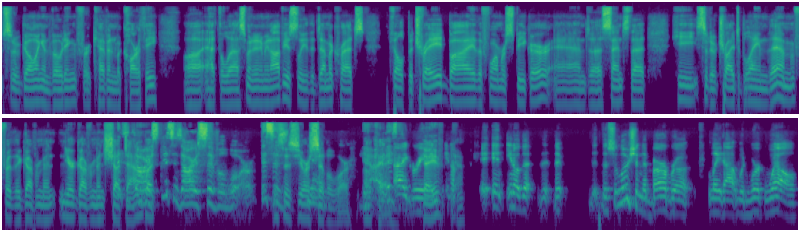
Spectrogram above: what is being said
sort of going and voting for Kevin McCarthy uh, at the last minute? I mean, obviously the Democrats felt betrayed by the former speaker and uh, sensed that he sort of tried to blame them for the government near government shutdown. This our, but this is our civil war. This, this is, is your yeah, civil war. Yeah, okay, I, I agree. Dave, you know, yeah. and, you know the, the the the solution that Barbara laid out would work well.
